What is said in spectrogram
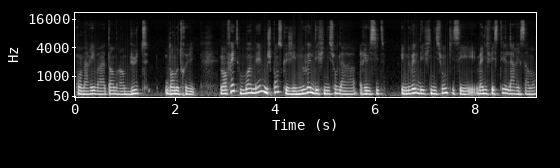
qu'on arrive à atteindre un but dans notre vie. Mais en fait, moi-même, je pense que j'ai une nouvelle définition de la réussite une nouvelle définition qui s'est manifestée là récemment.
